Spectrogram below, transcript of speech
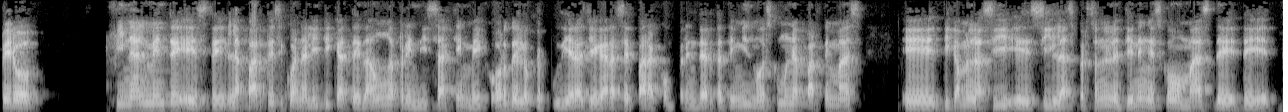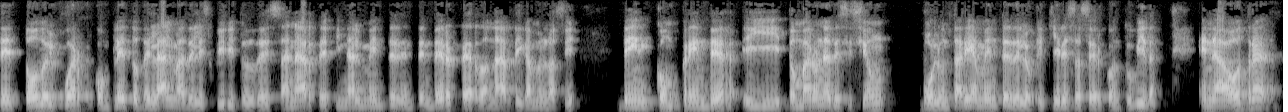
Pero finalmente, este, la parte psicoanalítica te da un aprendizaje mejor de lo que pudieras llegar a hacer para comprenderte a ti mismo. Es como una parte más eh, digámoslo así, eh, si las personas lo entienden, es como más de, de, todo el cuerpo completo, del alma, del espíritu, de sanarte finalmente, de entender, perdonar, digámoslo así, de comprender y tomar una decisión voluntariamente de lo que quieres hacer con tu vida. En la otra,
